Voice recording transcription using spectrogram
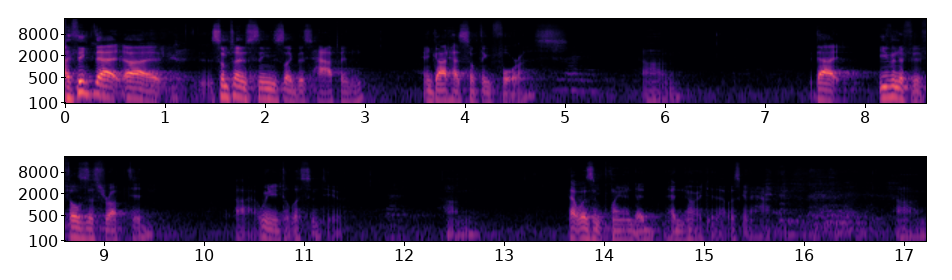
I think that uh, sometimes things like this happen, and God has something for us. Um, that even if it feels disrupted, uh, we need to listen to. Um, that wasn't planned. I had no idea that was going to happen. Um,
